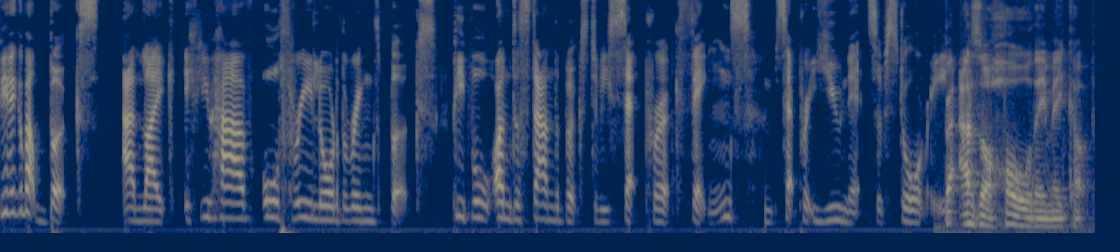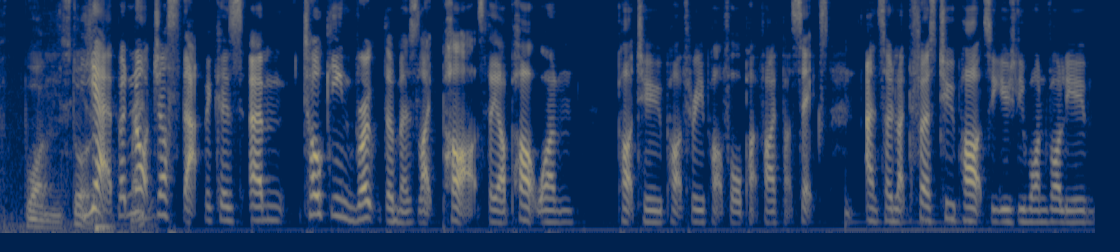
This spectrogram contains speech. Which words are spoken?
you think about books and like if you have all three Lord of the Rings books, people understand the books to be separate things, separate units of story. But as a whole, they make up one story. Yeah, but right? not just that, because um, Tolkien wrote them as like parts. They are part one, part two, part three, part four, part five, part six. And so, like, the first two parts are usually one volume,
